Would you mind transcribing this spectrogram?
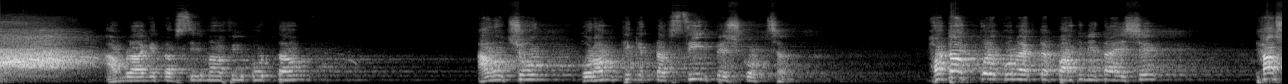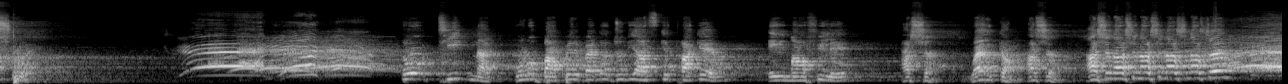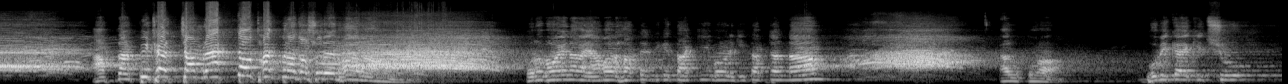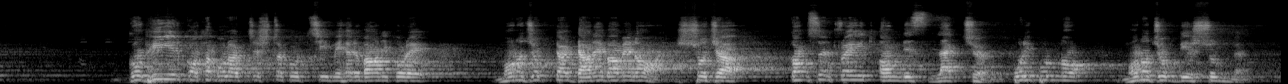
আমরা আগে তাফসির মাহফিল করতাম আলোচক কোরআন থেকে তাফসির পেশ করছেন। হঠাৎ করে কোন একটা পাতি নেতা এসে ঠাস করে। তো ঠিক না, কোন বাপের বেটা যদি আজকে থাকেন, এই মাহফিলে আসেন। ওয়েলকাম আসেন। আসেন আসেন আসেন আসেন আসেন। আপনার পিঠের চামড়া একটাও থাকবে না যশোরের ভাড়া। কোনো ভয় নাই, আমার হাতের দিকে তাকিয়ে বলেন, কিতাবটার নাম? আল কোরআন ভূমিকায় কিছু গভীর কথা বলার চেষ্টা করছি, মেহরবানি করে। মনোযোগটা ডানে বামে নয়, সোজা কনসেন্ট্রেট অন দিস লেকচার পরিপূর্ণ মনোযোগ দিয়ে শুনবেন।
